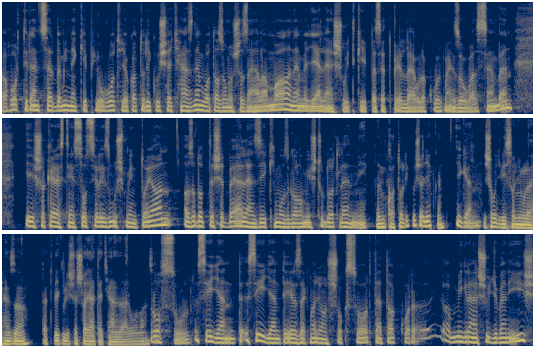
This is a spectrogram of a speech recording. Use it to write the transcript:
A horti rendszerben mindenképp jó volt, hogy a katolikus egyház nem volt azonos az állammal, hanem egy ellensúlyt képezett például a kormányzóval szemben, és a keresztény szocializmus, mint olyan, az adott esetben ellenzéki mozgalom is tudott lenni. Ön katolikus egyébként? Igen. És hogy viszonyul ehhez a, tehát végül is a saját egyházáról van szó? Rosszul. Szégyen, szégyent érzek nagyon sokszor, tehát akkor a migráns ügyben is,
